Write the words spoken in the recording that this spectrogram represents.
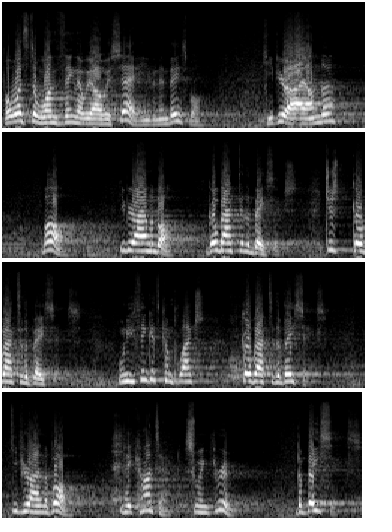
But what's the one thing that we always say, even in baseball? Keep your eye on the ball. Keep your eye on the ball. Go back to the basics. Just go back to the basics. When you think it's complex, go back to the basics. Keep your eye on the ball. Make contact. Swing through. The basics.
